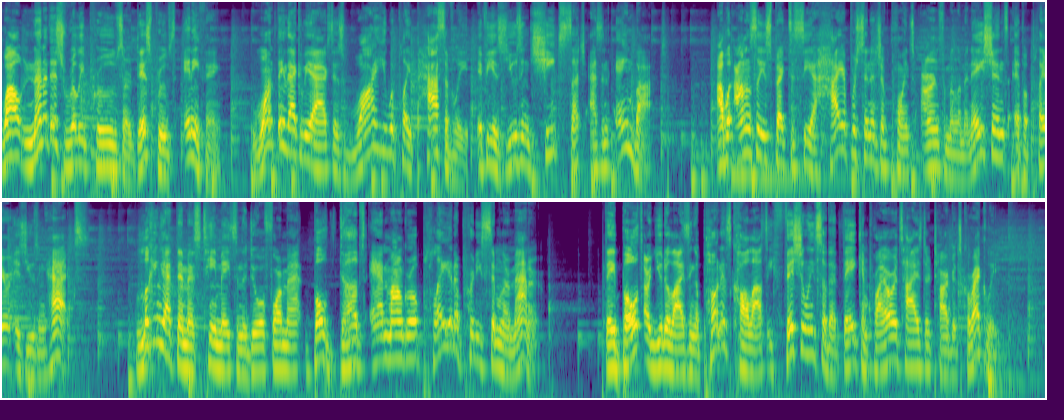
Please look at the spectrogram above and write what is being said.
While none of this really proves or disproves anything, one thing that could be asked is why he would play passively if he is using cheats such as an aimbot. I would honestly expect to see a higher percentage of points earned from eliminations if a player is using hacks. Looking at them as teammates in the duo format, both Dubs and Mongrel play in a pretty similar manner. They both are utilizing opponents' callouts efficiently so that they can prioritize their targets correctly.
